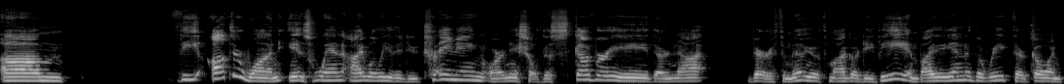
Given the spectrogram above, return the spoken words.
Um, the other one is when I will either do training or initial discovery. They're not very familiar with MongoDB. And by the end of the week, they're going,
